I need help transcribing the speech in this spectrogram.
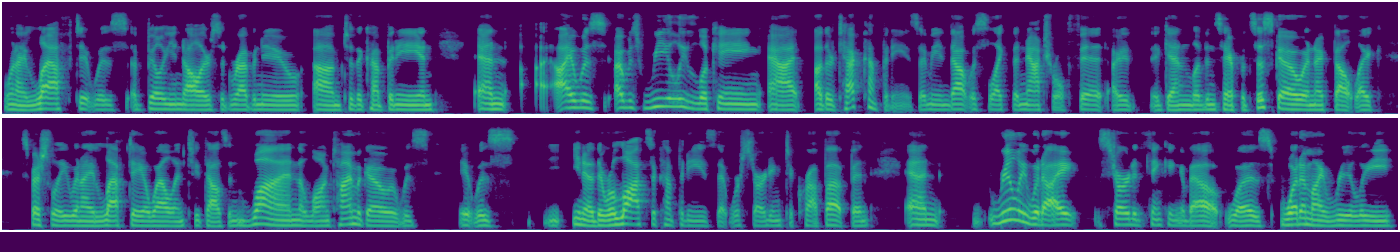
when I left, it was a billion dollars in revenue um, to the company, and and I was I was really looking at other tech companies. I mean, that was like the natural fit. I again live in San Francisco, and I felt like, especially when I left AOL in 2001, a long time ago, it was it was you know there were lots of companies that were starting to crop up, and and really what I started thinking about was what am I really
